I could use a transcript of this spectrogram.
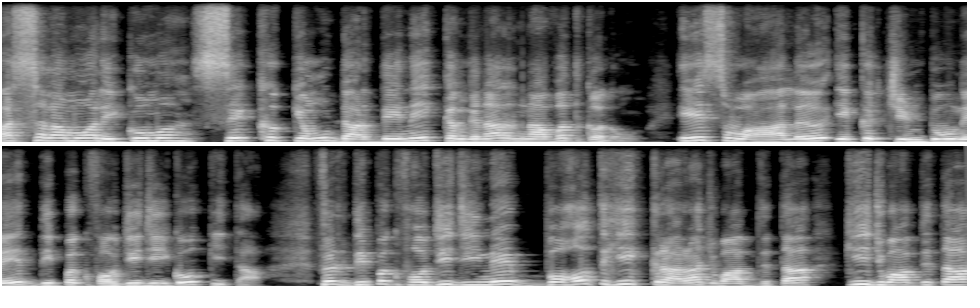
ਅਸਲਾਮੁਅਲੈਕੁਮ ਸਿੱਖ ਕਿਉਂ ਡਰਦੇ ਨੇ ਕੰਗਨਾ ਰਨਾਵਤ ਕੋਲੋਂ ਇਹ ਸਵਾਲ ਇੱਕ ਚਿੰਟੂ ਨੇ ਦੀਪਕ ਫੌਜੀ ਜੀ ਕੋ ਕੀਤਾ ਫਿਰ ਦੀਪਕ ਫੌਜੀ ਜੀ ਨੇ ਬਹੁਤ ਹੀ ਕਰਾਰਾ ਜਵਾਬ ਦਿੱਤਾ ਕੀ ਜਵਾਬ ਦਿੱਤਾ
